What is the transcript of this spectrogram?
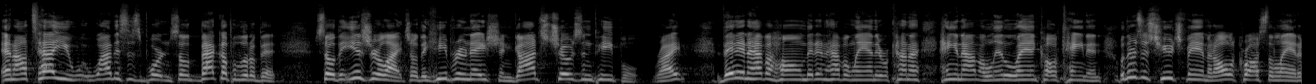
And I'll tell you why this is important. So, back up a little bit. So, the Israelites or the Hebrew nation, God's chosen people, right? They didn't have a home, they didn't have a land. They were kind of hanging out in a little land called Canaan. Well, there was this huge famine all across the land,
